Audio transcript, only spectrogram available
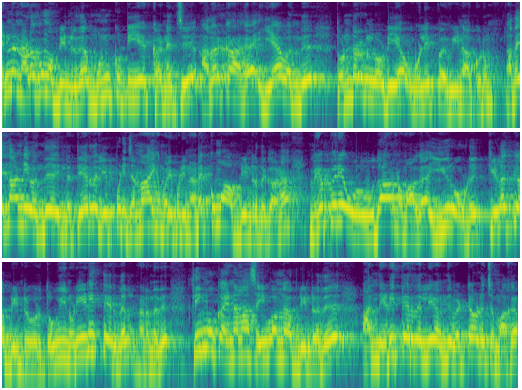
என்ன நடக்கும் அப்படின்றத முன்கூட்டியே கணிச்சு அதற்காக ஏன் வந்து தொண்டர்களுடைய உழைப்பை வீணாக்கணும்? அதை தாண்டி வந்து இந்த தேர்தல் எப்படி ஜனநாயக முறைப்படி நடக்குமா அப்படின்றதுக்கான மிகப்பெரிய ஒரு உதாரணமாக ஈரோடு கிழக்கு அப்படின்ற ஒரு தொகுதியினுடைய இடைத்தேர்தல் நடந்தது. திமுக என்னெல்லாம் செய்வாங்க அப்படின்றது அந்த இடைத்தேர்தலே வந்து வெட்ட வெளிச்சமாக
